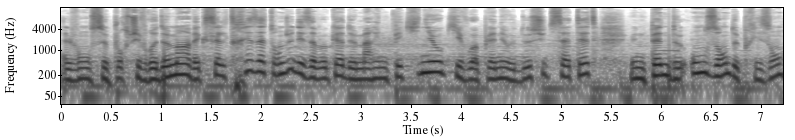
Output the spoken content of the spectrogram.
Elles vont se poursuivre demain avec celle très attendue des avocats de Marine Péquignot, qui voit planer au-dessus de sa tête une peine de 11 ans de prison.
